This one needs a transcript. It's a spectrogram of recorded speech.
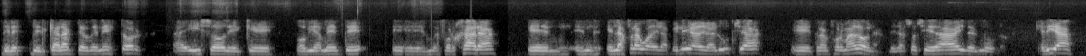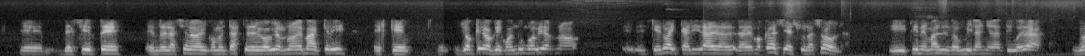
del, carácter de Néstor eh, hizo de que obviamente eh, me forjara en, la fragua de la pelea, de la lucha eh, transformadora de la sociedad y del mundo. Quería decirte en relación a lo que comentaste del gobierno de Macri, es que yo creo que cuando un gobierno, que no hay calidad de la democracia, es una sola y tiene más de 2.000 años de antigüedad no,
